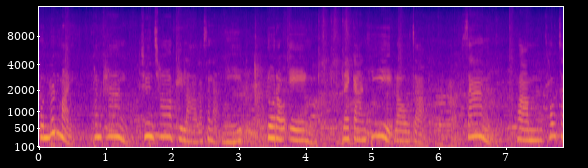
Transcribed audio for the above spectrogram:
คนรุ่นใหม่ค่อนข้างชื่นชอบกีฬาลักษณะนี้ ตัวเราเองในการที่เราจะสร้างความเข้าใจ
